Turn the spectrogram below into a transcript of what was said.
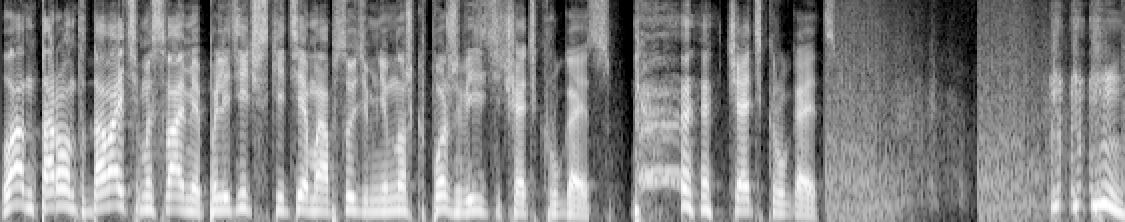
Ладно, Торонто, давайте мы с вами политические темы обсудим немножко позже. Видите, чатик ругается. чатик ругается.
